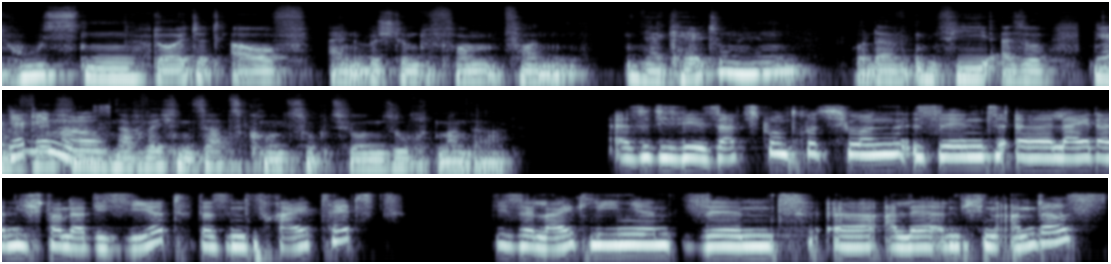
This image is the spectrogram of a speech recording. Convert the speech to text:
Husten deutet auf eine bestimmte Form von Erkältung hin? Oder wie, also nach, ja, genau. welchen, nach welchen Satzkonstruktionen sucht man da? Also diese Satzkonstruktionen sind äh, leider nicht standardisiert. Das sind Freitext. Diese Leitlinien sind äh, alle ein bisschen anders.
